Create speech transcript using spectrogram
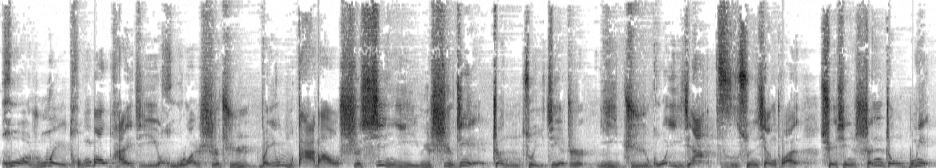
或如为同胞排挤，护乱时渠，唯误大道，失信义于世界，朕罪戒之。以举国一家，子孙相传，确信神州不灭。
